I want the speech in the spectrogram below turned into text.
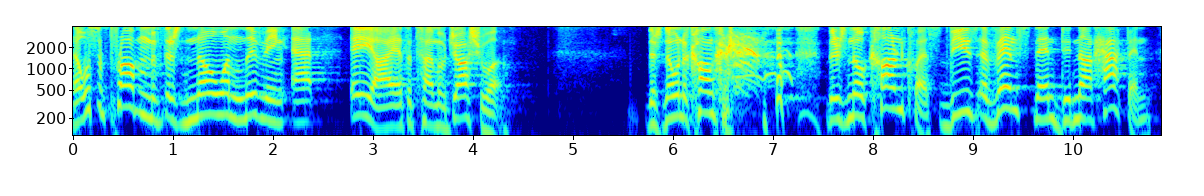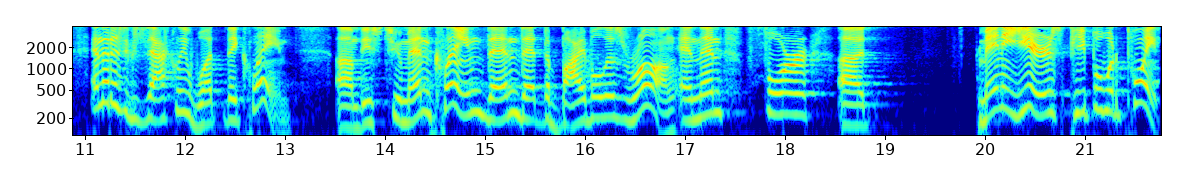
Now, what's the problem if there's no one living at Ai at the time of Joshua? There's no one to conquer. there's no conquest. These events then did not happen. And that is exactly what they claimed. Um, these two men claimed then that the Bible is wrong. And then for uh, many years, people would point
